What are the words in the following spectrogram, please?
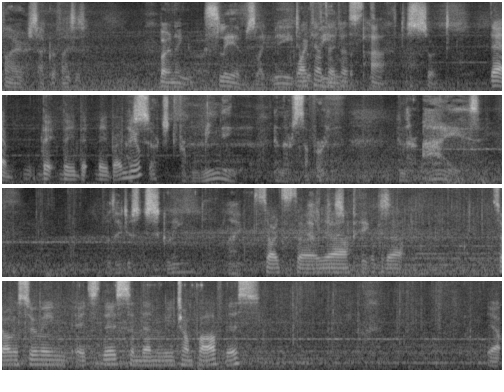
fire sacrifices, burning slaves like me to Why can't I just- the path to Surt. damn, they they they, they burned I you. searched for meaning in their suffering, in their eyes. But they just screamed like Starts to uh, Helpless yeah, look at that. So I'm assuming it's this, and then we jump off this. Yep,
